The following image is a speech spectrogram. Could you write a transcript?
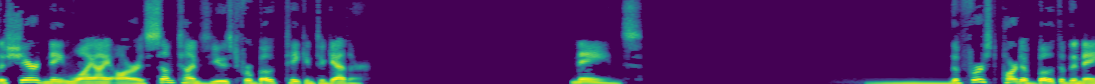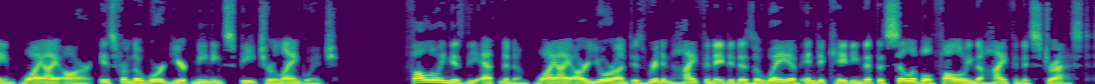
The shared name Yir is sometimes used for both taken together. Names The first part of both of the name, Yir, is from the word Yirk meaning speech or language. Following is the ethnonym, Yir Yoront is written hyphenated as a way of indicating that the syllable following the hyphen is stressed.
